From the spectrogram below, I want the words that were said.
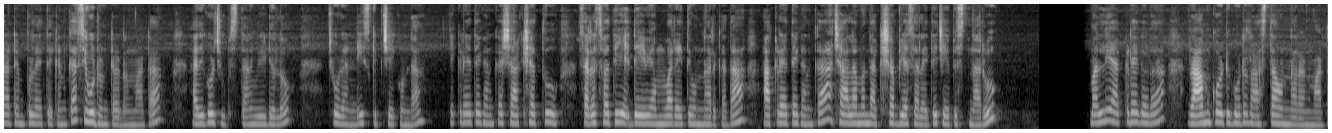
ఆ టెంపుల్ అయితే కనుక శివుడు ఉంటాడనమాట అది కూడా చూపిస్తాను వీడియోలో. చూడండి స్కిప్ చేయకుండా. ఇక్కడైతే కనుక సాక్షాత్తు సరస్వతి దేవి అమ్మవారు అయితే ఉన్నారు కదా అక్కడైతే కనుక చాలామంది అక్షభ్యాసాలు అయితే చేపిస్తున్నారు. మళ్ళీ అక్కడే కూడా రామకోటి కూడా రాస్తా ఉన్నారనమాట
